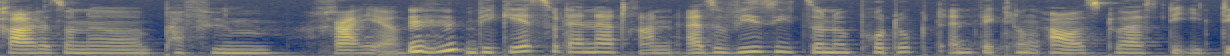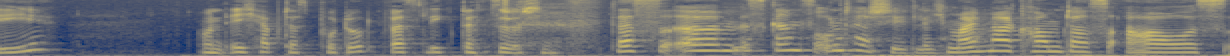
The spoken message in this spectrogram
gerade so eine Parfümreihe, mhm. wie gehst du denn da dran? Also wie sieht so eine Produktentwicklung aus? Du hast die Idee und ich habe das Produkt. Was liegt dazwischen? Das ähm, ist ganz unterschiedlich. Manchmal kommt das aus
